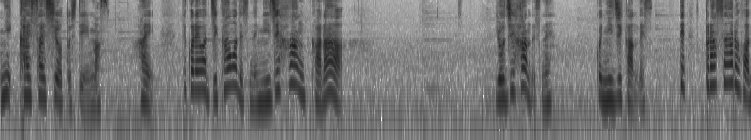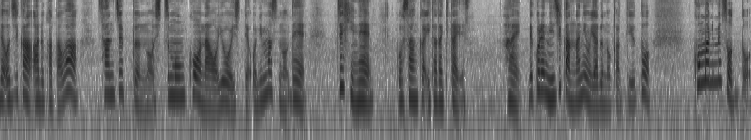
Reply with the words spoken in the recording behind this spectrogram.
に開催しようとしています。はい、でこれは時間はですね2時半から4時半ですねこれ2時間ですでプラスアルファでお時間ある方は30分の質問コーナーを用意しておりますのでぜひねご参加いただきたいです。はい、でこれ2時間何をやるのかっていうとこんまりメソッド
